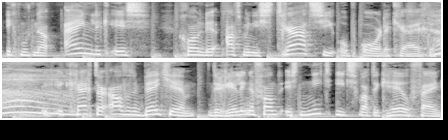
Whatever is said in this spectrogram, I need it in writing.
ik moet nou eindelijk eens gewoon de administratie op orde krijgen. Ik, ik krijg daar altijd een beetje de rillingen van. Het is niet iets wat ik heel fijn,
